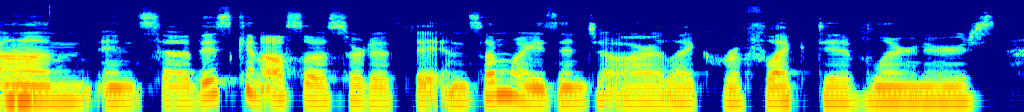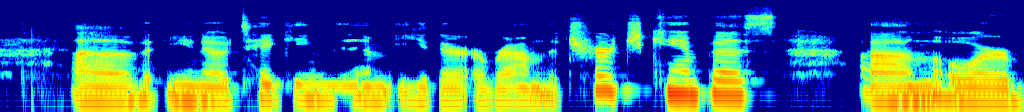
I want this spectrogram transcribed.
Right. Um, and so this can also sort of fit in some ways into our like reflective learners of, you Mhm. know, taking them either around the church campus um, Mhm. or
